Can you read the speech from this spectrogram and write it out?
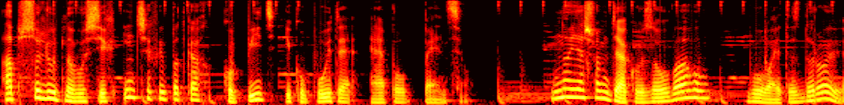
Абсолютно в усіх інших випадках копіть і купуйте Apple Pencil. Ну а я ж вам дякую за увагу, бувайте здорові!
